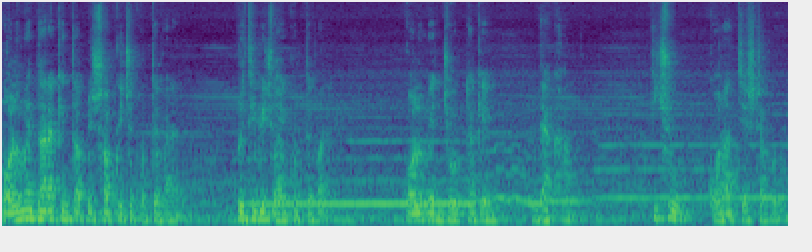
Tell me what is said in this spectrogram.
কলমের দ্বারা কিন্তু আপনি সব কিছু করতে পারেন, পৃথিবী জয় করতে পারেন। কলমের জোরটাকে দেখান, কিছু করার চেষ্টা করুন,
